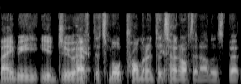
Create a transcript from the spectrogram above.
maybe you do have it's more prominent to Yeah. turn off than others. But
